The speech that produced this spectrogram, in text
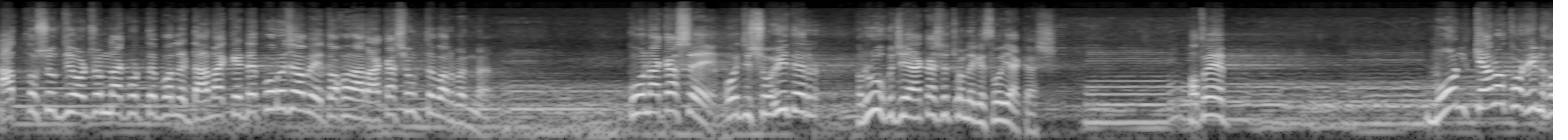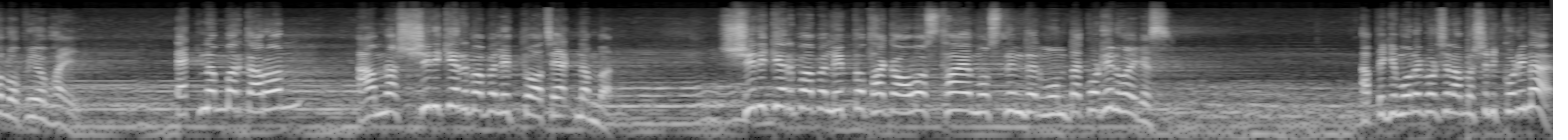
আত্মশুদ্ধি অর্জন না করতে পারলে ডানা কেটে পড়ে যাবে, তখন আর আকাশে উঠতে পারবেন না। কোন আকাশে? ওই যে শহীদের রূহ যে আকাশে চলে গেছে, ওই আকাশ। অতএব মন কেন কঠিন হলো প্রিয় ভাই? এক নম্বর কারণ, আমরা শিরিকের পাপে লিপ্ত আছে, এক নম্বর। শিরিকের পাপে লিপ্ত থাকা অবস্থায় মুসলিমদের মনটা কঠিন হয়ে গেছে। আপনি কি মনে করছেন আমরা শিরিক করি না?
